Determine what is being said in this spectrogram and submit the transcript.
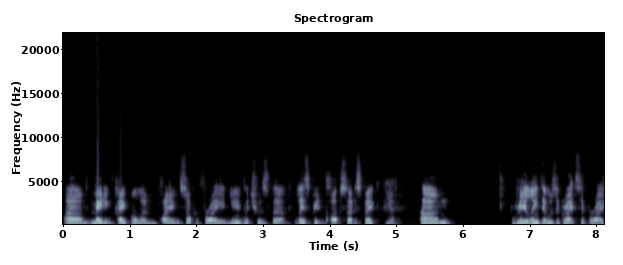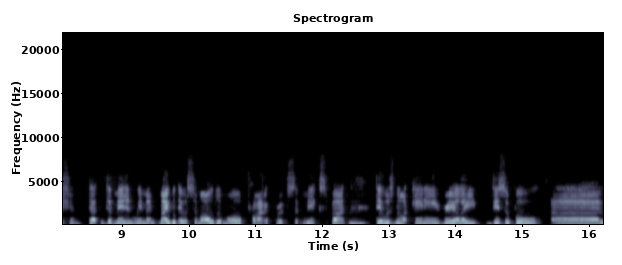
um, meeting people and playing soccer for ANU, which was the lesbian club, so to speak. Yeah. Um, really there was a great separation. The, the, men and women, maybe there were some older, more private groups that mixed, but mm. there was not any really visible uh,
